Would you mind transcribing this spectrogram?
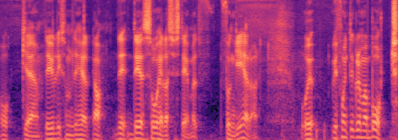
Och eh, det är ju liksom det, ja, det, det är så hela systemet fungerar. Och vi får inte glömma bort,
